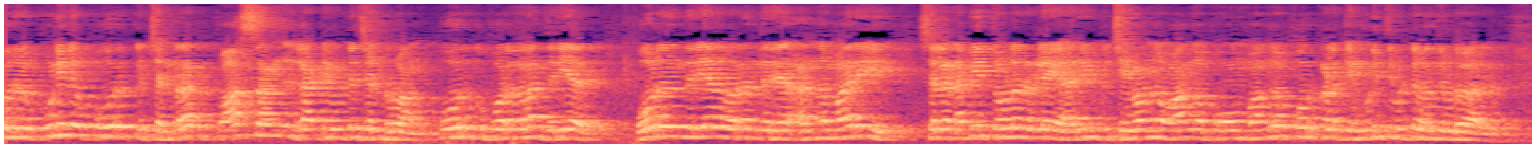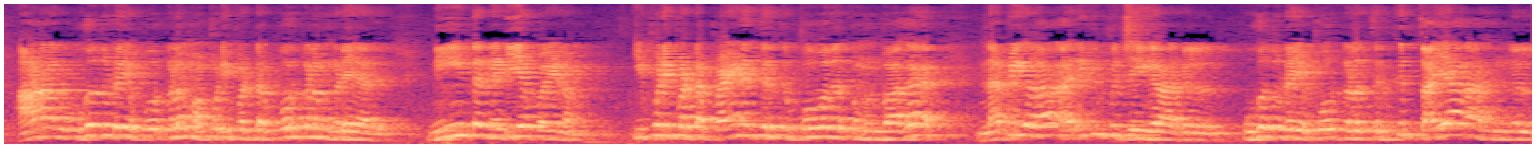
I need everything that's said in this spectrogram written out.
ஒரு புனித போருக்கு சென்றால் பாசாங்கு காட்டி விட்டு சென்றுவாங்க. போருக்கு போறதெல்லாம் தெரியாது. போறதும் தெரியாது வரதும் தெரியாது. அந்த மாதிரி சில நபி தோழர்களை அறிவிப்பு செய்வாங்க வாங்க போவோம் வாங்க போர்க்களத்தை முடித்து விட்டு வந்து விடுவார்கள். ஆனால் உகதுடைய போர்க்களம் அப்படிப்பட்ட போர்க்களம் கிடையாது. நீண்ட நெடிய பயணம். இப்படிப்பட்ட பயணத்திற்கு போவதற்கு முன்பாக நபிகளால் அறிவிப்பு செய்கிறார்கள் உகதுடைய போர்க்களத்திற்கு தயாராகுங்கள்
